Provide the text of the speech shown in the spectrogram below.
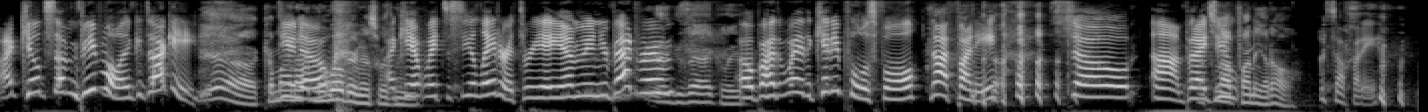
I killed seven people in Kentucky. Yeah, come on You out in know, the wilderness with I me. I can't wait to see you later at 3 a.m. in your bedroom. Exactly. Oh, by the way, the kiddie pool is full. Not funny. so, um, but I do. not funny at all. It's not funny.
